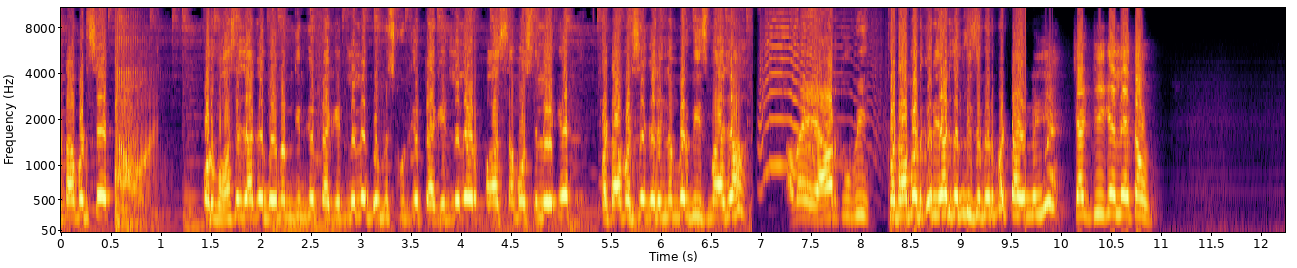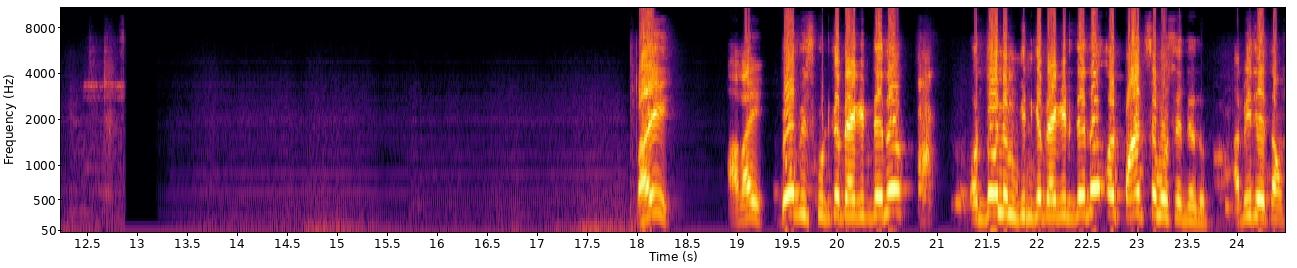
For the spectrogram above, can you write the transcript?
फटाफट से। और वहाँ से जाके दो नमकीन के पैकेट ले ले दो बिस्कुट के पैकेट ले ले और पाँच समोसे लेके फटाफट से गली नंबर बीस में आ जा। अबे यार तू भी। फटाफट कर यार जल्दी से मेरे पास टाइम नहीं है। चल ठीक है लेता हूँ। भाई हाँ भाई। दो बिस्कुट के पैकेट दे दो और दो नमकीन के पैकेट दे दो और पाँच समोसे दे दो। अभी देता हूँ।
